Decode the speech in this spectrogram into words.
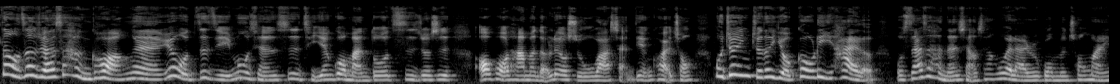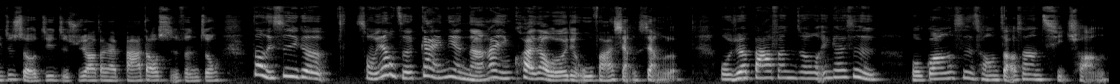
但我真的觉得还是很狂诶，因为我自己目前是体验过蛮多次，就是 OPPO 他们的六十五瓦闪电快充，我就已经觉得有够厉害了。我实在是很难想象未来如果我们充满一只手机只需要大概八到十分钟，到底是一个什么样子的概念呢？它已经快到我有点无法想象了。我觉得八分钟应该是。我光是从早上起床，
